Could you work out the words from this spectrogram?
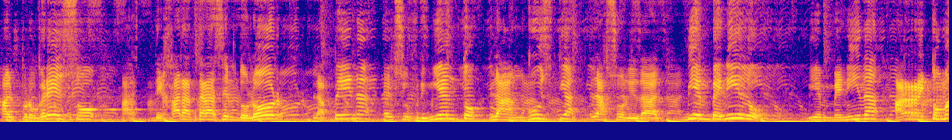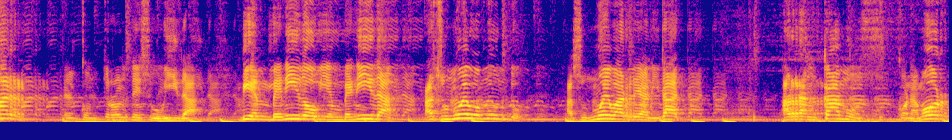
al progreso, a dejar atrás el dolor, la pena, el sufrimiento, la angustia, la soledad. Bienvenido, bienvenida a retomar el control de su vida. Bienvenido, bienvenida a su nuevo mundo, a su nueva realidad. Arrancamos con amor,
